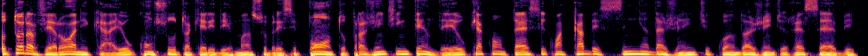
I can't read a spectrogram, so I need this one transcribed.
doutora Verônica, eu consulto a querida irmã sobre esse ponto para a gente entender o que acontece com a cabecinha da gente quando a gente recebe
